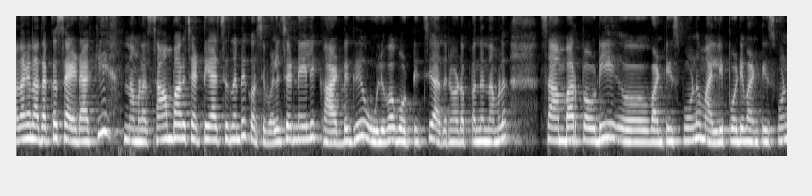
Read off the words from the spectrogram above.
അതങ്ങനെ അതൊക്കെ സൈഡാക്കി നമ്മൾ സാമ്പാർ ചട്ടി കാച്ചുന്നുണ്ട് കുറച്ച് വെളിച്ചെണ്ണയിൽ കടുക് ഉലുവ പൊട്ടിച്ച് അതിനോടൊപ്പം തന്നെ നമ്മൾ സാമ്പാർ പൊടി വൺ ടീസ്പൂൺ മല്ലിപ്പൊടി വൺ ടീസ്പൂൺ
